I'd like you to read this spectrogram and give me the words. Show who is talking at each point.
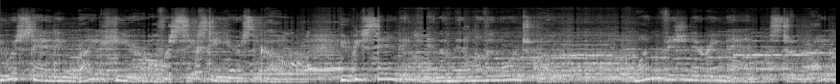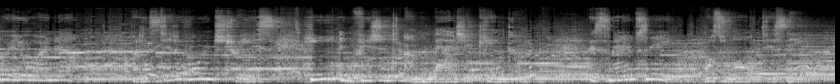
Speaker 1: you were standing right here over 60 years ago, you'd be standing in the middle of an orange grove. One visionary man stood right where you are now, but instead of orange trees, he envisioned a magic kingdom. This man's name was Walt Disney,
